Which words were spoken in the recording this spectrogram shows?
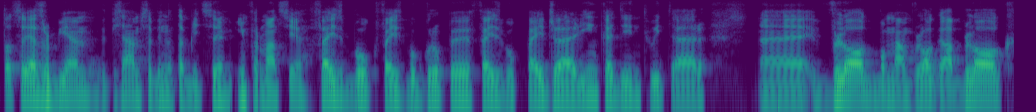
to, co ja zrobiłem, wypisałem sobie na tablicy informacje Facebook, Facebook grupy, Facebook page, LinkedIn, Twitter, vlog, bo mam vloga, blog,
